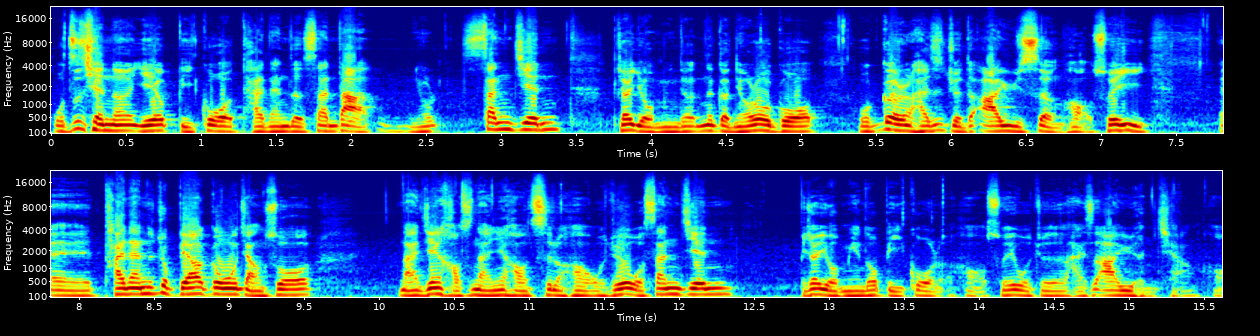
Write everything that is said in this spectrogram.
我之前呢也有比过台南的三大牛三间比较有名的那个牛肉锅，我个人还是觉得阿玉胜哈。所以，呃、台南的就不要跟我讲说哪间好吃哪间好吃了哈。我觉得我三间比较有名都比过了哈，所以我觉得还是阿玉很强哈。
